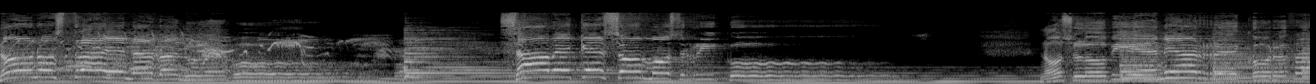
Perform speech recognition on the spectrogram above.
no nos trae nada nuevo. Sabe que somos ricos, nos lo viene a recordar.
